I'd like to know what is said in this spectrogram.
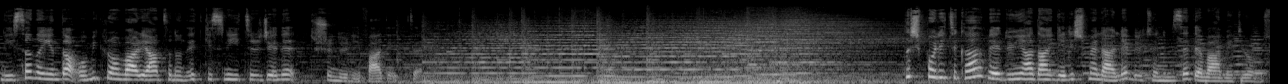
Nisan ayında omikron varyantının etkisini yitireceğini düşündüğünü ifade etti. Dış politika ve dünyadan gelişmelerle bültenimize devam ediyoruz.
